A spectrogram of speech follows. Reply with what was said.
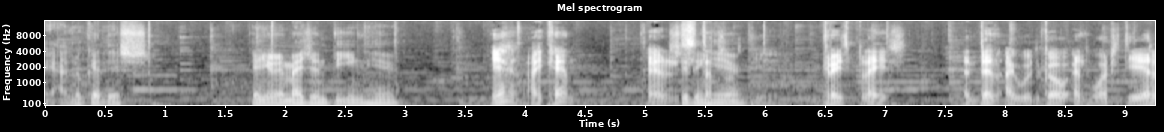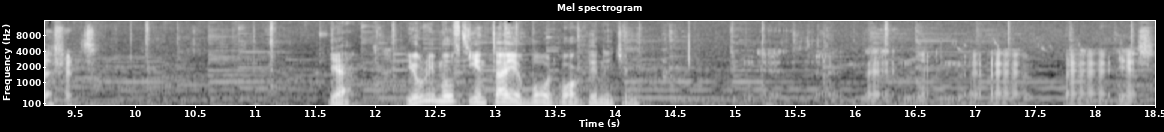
yeah, look at this. Can you imagine being here? Yeah, I can. And Sitting that here. would be a great place. And then I would go and watch the elephants. Yeah. You removed the entire boardwalk, didn't you? Uh, uh, uh, uh, uh, yes.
